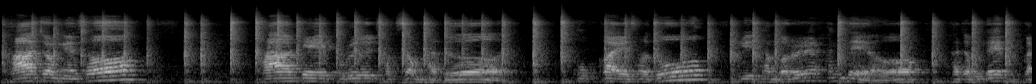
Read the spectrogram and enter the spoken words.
가정에서 가계부를 작성하듯 국가에서도 비슷한 거를 한대요. 가정대 국가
